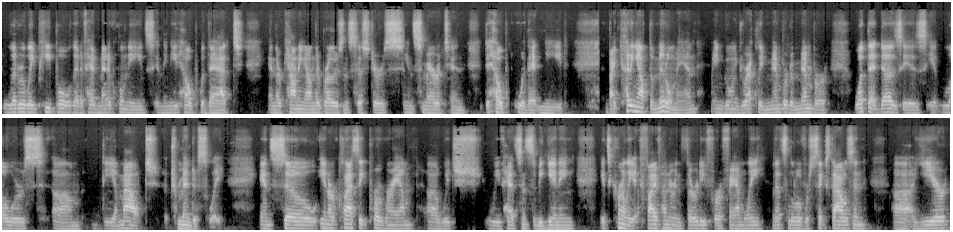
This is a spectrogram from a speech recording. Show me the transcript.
literally people that have had medical needs and they need help with that. And they're counting on their brothers and sisters in Samaritan to help with that need. By cutting out the middleman and going directly member to member, what that does is it lowers um, the amount tremendously. And so, in our classic program, uh, which we've had since the beginning, it's currently at 530 for a family. That's a little over 6,000 uh, a year.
